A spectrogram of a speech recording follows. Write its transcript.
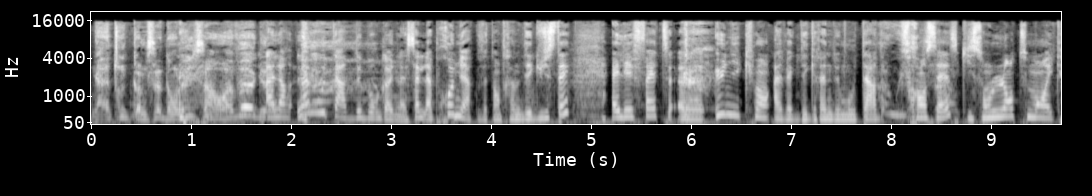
Il y a un truc comme ça dans l'œil, ça en aveugle. Alors, la moutarde de Bourgogne, la, celle, la première que vous êtes en train de déguster, elle est faite euh, uniquement avec des graines de moutarde françaises qui sont lentement écrasées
